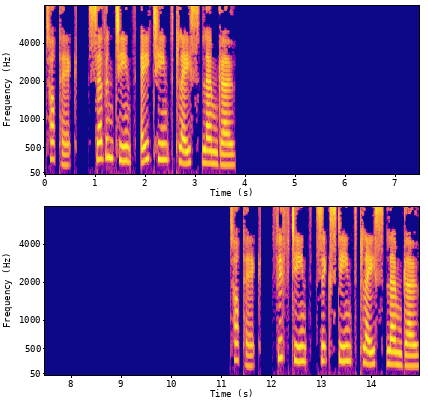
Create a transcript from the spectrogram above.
Topic: 17th, 18th place Lemgo. Topic: 15th, 16th place Lemgo.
